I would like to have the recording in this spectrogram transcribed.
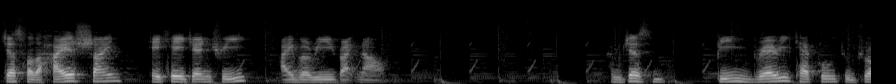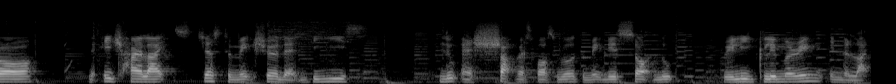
just for the highest shine, AK Gen 3 Ivory right now. I'm just being very careful to draw the edge highlights just to make sure that these look as sharp as possible to make this sword look really glimmering in the light.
